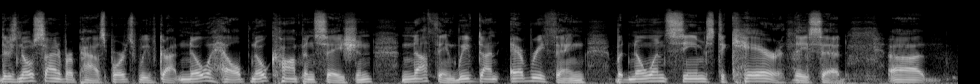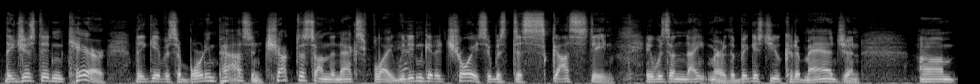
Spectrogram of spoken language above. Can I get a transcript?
"There's no sign of our passports. We've got no help, no compensation, nothing. We've done everything, but no one seems to care." They said. Uh, they just didn't care. They gave us a boarding pass and chucked us on the next flight. Yeah. We didn't get a choice. It was disgusting. It was a nightmare, the biggest you could imagine. Um,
